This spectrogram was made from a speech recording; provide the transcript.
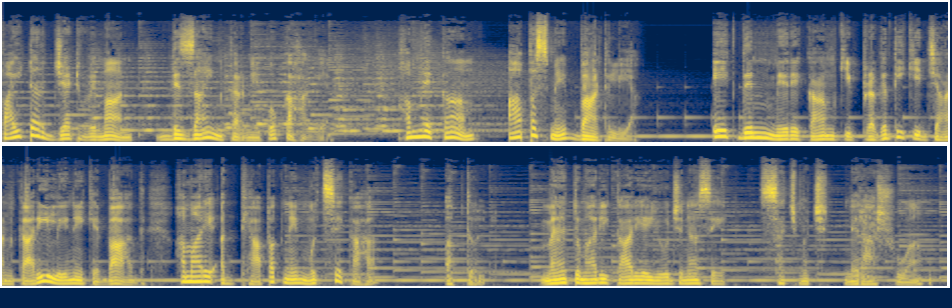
फाइटर जेट विमान डिज़ाइन करने को कहा गया। हमने काम आपस में बांट लिया। एक दिन मेरे काम की प्रगति की जानकारी लेने के बाद हमारे अध्यापक ने मुझसे कहा, अब्दुल, मैं तुम्हारी कार्य योजना से सचमुच निराश हुआ हूँ।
